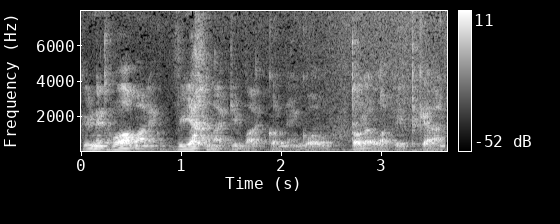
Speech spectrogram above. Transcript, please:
kyllä niitä huomaa niin vieläkin, vaikka on niin kuin ollut todella pitkään.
